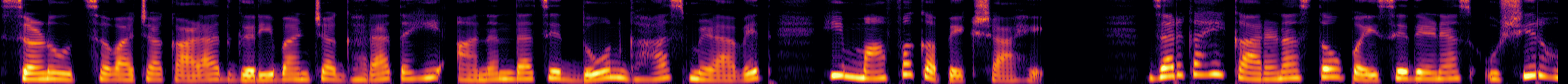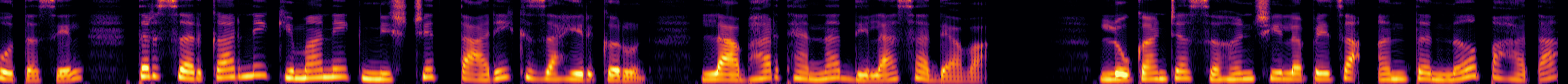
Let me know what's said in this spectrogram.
सण उत्सवाच्या काळात गरिबांच्या घरातही आनंदाचे दोन घास मिळावेत ही माफक अपेक्षा आहे. जर काही कारणास्तव पैसे देण्यास उशीर होत असेल तर सरकारने किमान एक निश्चित तारीख जाहीर करून लाभार्थ्यांना दिलासा द्यावा. लोकांच्या सहनशीलतेचा अंत न पाहता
